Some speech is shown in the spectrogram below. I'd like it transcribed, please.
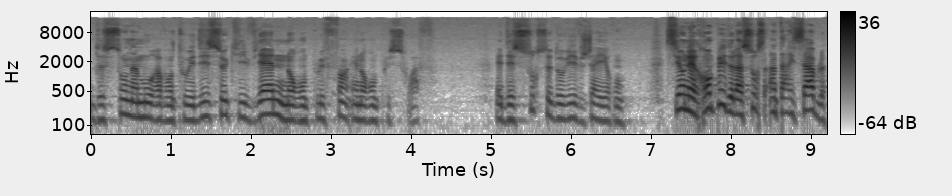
de, son amour avant tout. Et dit, ceux qui viennent n'auront plus faim et n'auront plus soif. Et des sources d'eau vive jailliront. Si on est rempli de la source intarissable,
